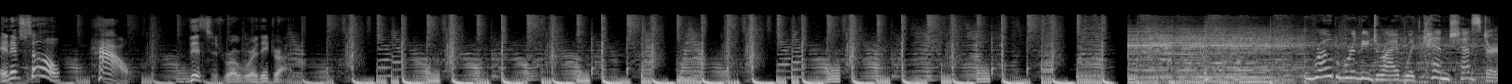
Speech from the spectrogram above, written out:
And if so, how? This is Roadworthy Drive. Roadworthy Drive with Ken Chester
